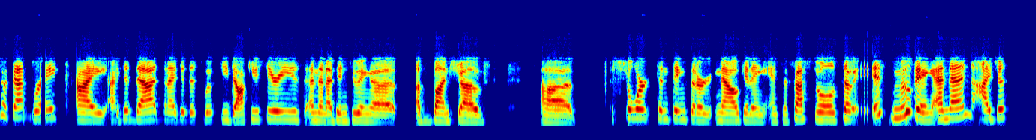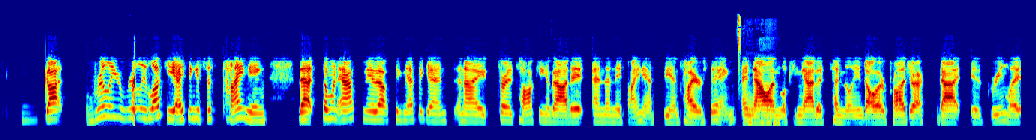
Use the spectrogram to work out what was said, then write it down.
took that break i i did that then i did this whiskey docu series and then i've been doing a a bunch of uh shorts and things that are now getting into festivals so it's moving and then i just got really really lucky i think it's just timing that someone asked me about significance and I started talking about it and then they financed the entire thing. And now. I'm looking at a $10 million project that is greenlit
